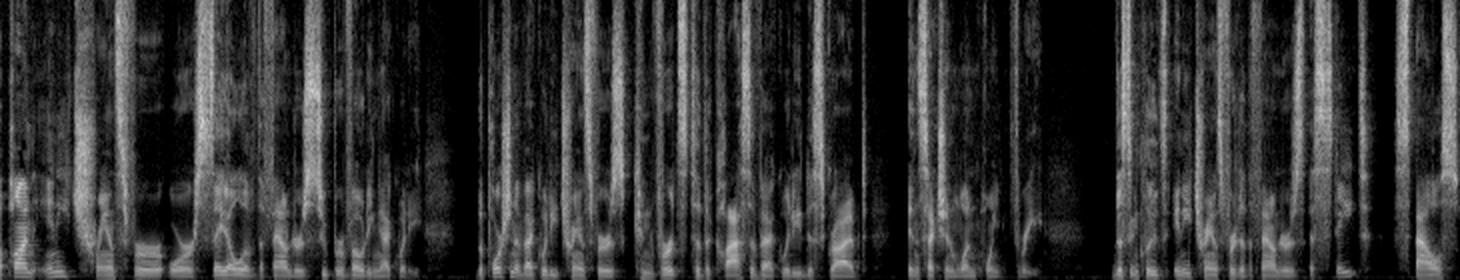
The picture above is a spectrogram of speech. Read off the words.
Upon any transfer or sale of the founder's supervoting equity, the portion of equity transfers converts to the class of equity described in Section 1.3. This includes any transfer to the founder's estate, spouse,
